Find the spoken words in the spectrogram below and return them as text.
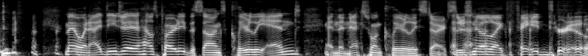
Man, when I DJ a house party, the songs clearly end and the next one clearly starts. There's no like fade through.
